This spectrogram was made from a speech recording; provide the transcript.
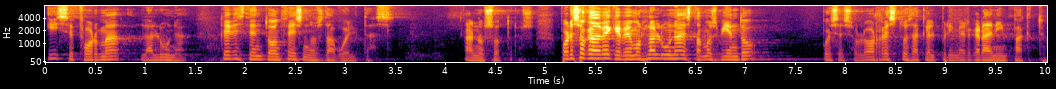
y se forma la Luna, que desde entonces nos da vueltas a nosotros. Por eso cada vez que vemos la Luna estamos viendo, pues eso, los restos de aquel primer gran impacto.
